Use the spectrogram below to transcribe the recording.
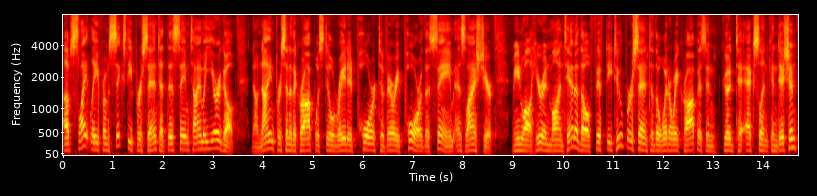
up slightly from 60% at this same time a year ago. Now, 9% of the crop was still rated poor to very poor, the same as last year. Meanwhile, here in Montana, though, 52% of the winter wheat crop is in good to excellent condition.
